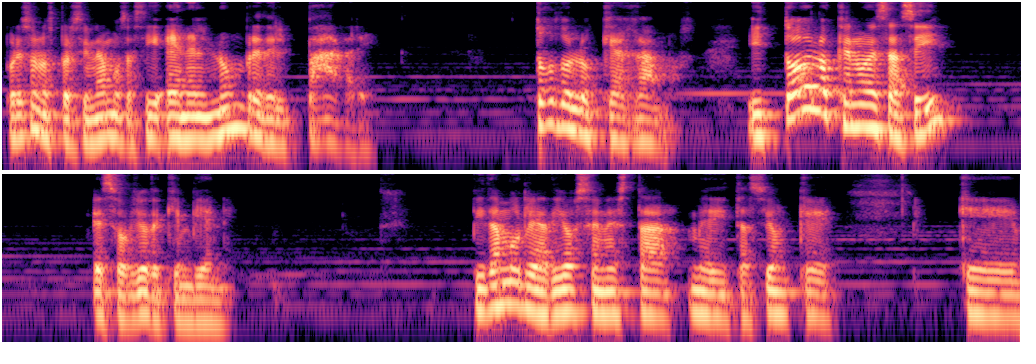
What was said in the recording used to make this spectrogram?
Por eso nos persinamos así, en el nombre del Padre. Todo lo que hagamos. Y todo lo que no es así, es obvio de quién viene. Pidámosle a Dios en esta meditación que, que,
